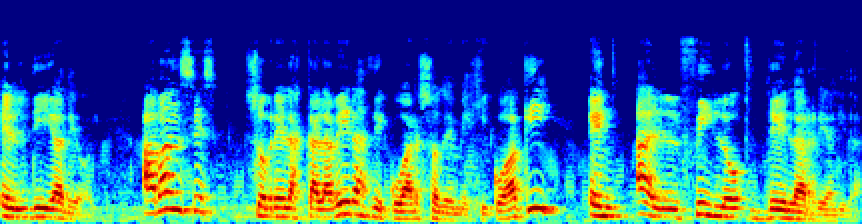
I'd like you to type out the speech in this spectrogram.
el día de hoy. Avances sobre las calaveras de cuarzo de México, aquí en Al filo de la realidad.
